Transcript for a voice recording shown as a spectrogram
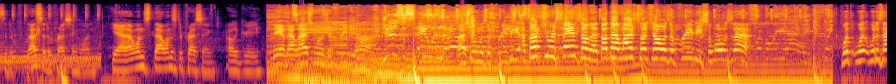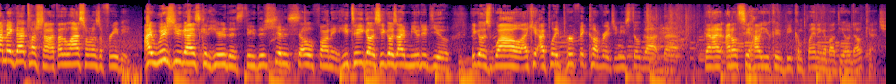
That's a that's a depressing one. Yeah, that one's that one's depressing. I'll agree. Damn, that last one was a freebie, huh? Last one was a freebie. I thought you were saying something. I thought that last touchdown was a freebie. So what was that? What what what does that make that touchdown? I thought the last one was a freebie. I wish you guys could hear this, dude. This shit is so funny. He he goes he goes I muted you. He goes wow I can't, I played perfect coverage and you still got that. Then I I don't see how you could be complaining about the Odell catch.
